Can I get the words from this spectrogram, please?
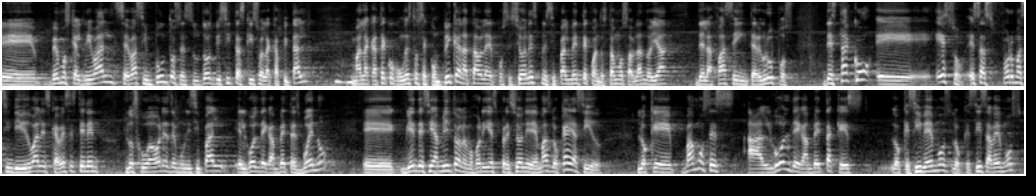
Eh, vemos que el rival se va sin puntos en sus dos visitas que hizo a la capital. Malacateco con esto se complica en la tabla de posiciones, principalmente cuando estamos hablando ya de la fase intergrupos. Destaco eh, eso, esas formas individuales que a veces tienen los jugadores de Municipal. El gol de Gambetta es bueno. Eh, bien decía Milton, a lo mejor y es presión y demás, lo que haya sido. Lo que vamos es al gol de Gambetta, que es lo que sí vemos, lo que sí sabemos,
